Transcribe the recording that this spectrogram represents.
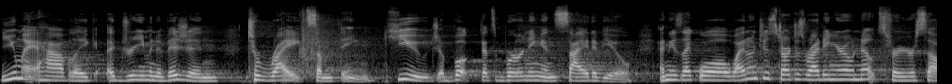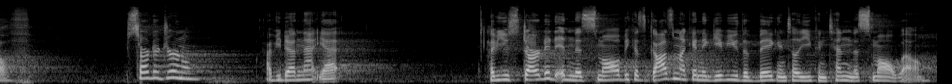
You might have like a dream and a vision to write something huge, a book that's burning inside of you. And he's like, Well, why don't you start just writing your own notes for yourself? Start a journal. Have you done that yet? Have you started in the small? Because God's not going to give you the big until you can tend the small well.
